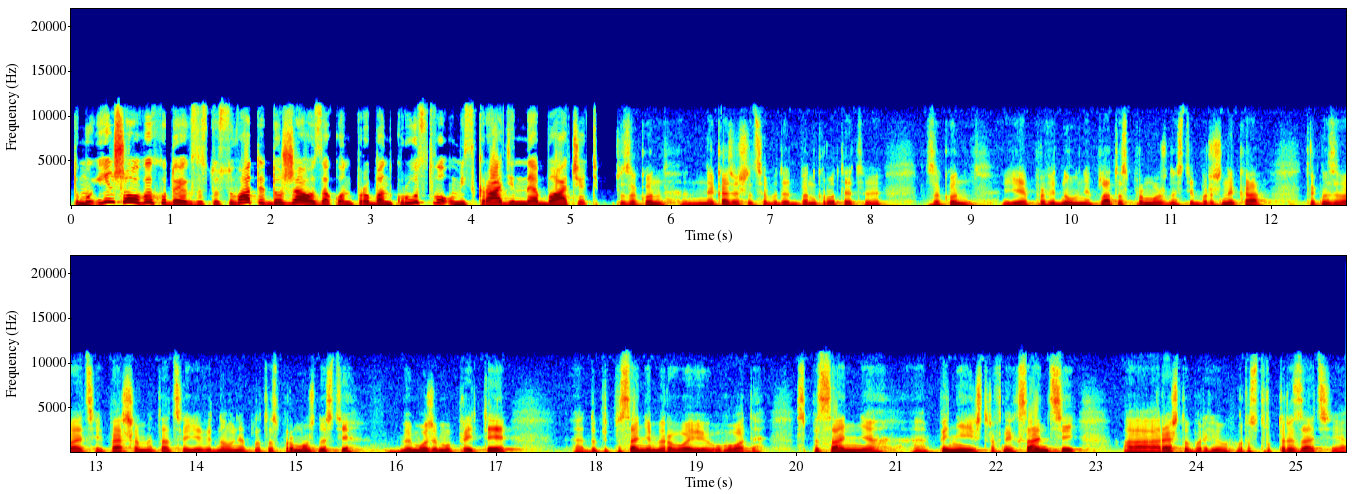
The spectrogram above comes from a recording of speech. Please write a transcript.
Тому іншого виходу, як застосувати до ЖЕО закон про банкрутство, у міськраді не бачать. Закон не каже, що це буде банкрути. Закон є про відновлення платоспроможності боржника, так називається. І перша мета це є відновлення платоспроможності. Ми можемо прийти до підписання мирової угоди, списання е, пені і штрафних санкцій, а решту боргів реструктуризація.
